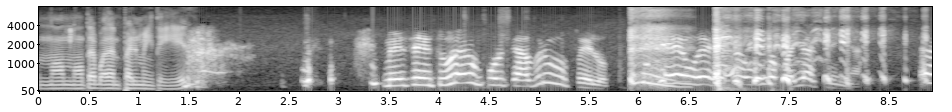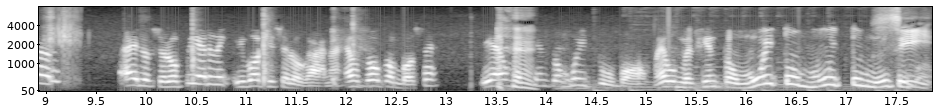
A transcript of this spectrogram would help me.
no, no te pueden permitir. Me censuraron por cabrúfelo. ¿Por qué, güey? Eh, Ellos se lo pierden y Bochi se lo gana. Yo estou con você y yo me siento muy. Yo me siento muy, muy, muy Sí,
